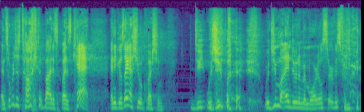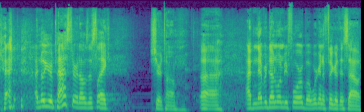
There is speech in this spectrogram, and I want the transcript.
and so we're just talking about his, about his cat. And he goes, I ask you a question. Do you, would, you, would you mind doing a memorial service for my cat? I know you're a pastor. And I was just like, Sure, Tom. Uh, I've never done one before, but we're going to figure this out.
